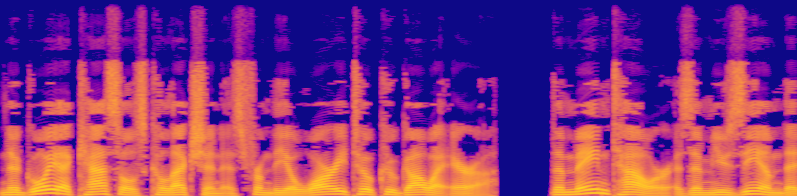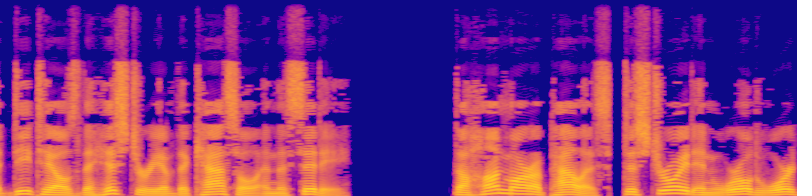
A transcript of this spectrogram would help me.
Nagoya Castle's collection is from the Owari Tokugawa era. The main tower is a museum that details the history of the castle and the city. The Honmaru Palace, destroyed in World War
